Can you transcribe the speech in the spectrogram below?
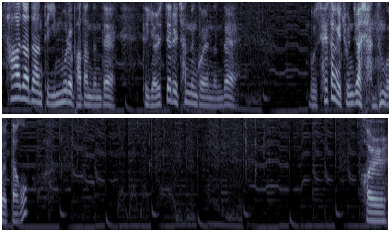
사하자드한테 임무를 받았는데 그 열쇠를 찾는 거였는데 뭐 세상에 존재하지 않는 거였다고? 헐.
